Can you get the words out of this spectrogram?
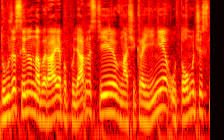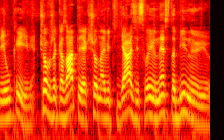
Дуже сильно набирає популярності в нашій країні, у тому числі у Києві. Що вже казати, якщо навіть я зі своєю нестабільною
